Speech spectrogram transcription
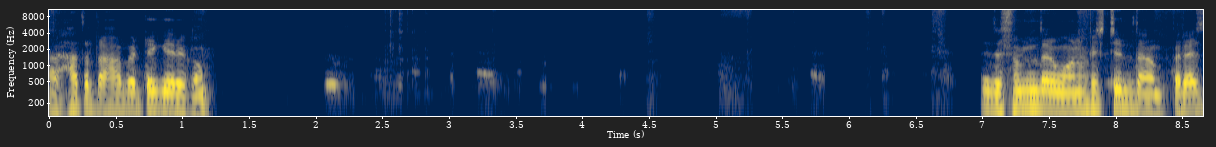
আর হাতাটা হবে ঠিক এরকম। সুন্দর ওয়ান পিসটির দাম প্রাইস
